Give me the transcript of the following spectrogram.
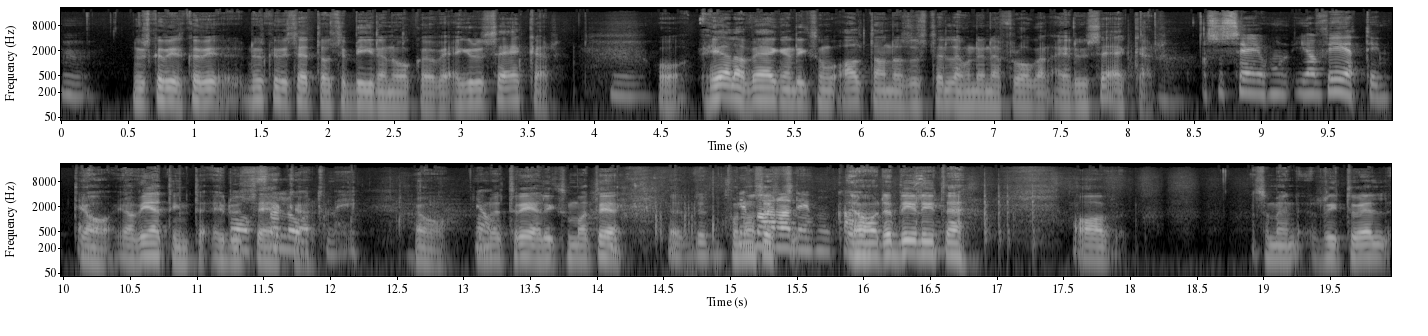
Mm. Nu, ska vi, ska vi, nu ska vi sätta oss i bilen och åka över, är du säker? Mm. Och hela vägen, liksom allt annat, så ställer hon den här frågan, är du säker? Och så säger hon, jag vet inte. Ja, jag vet inte, är du och säker? förlåt mig. Ja, de ja. tre liksom att det... Det, det, på det är bara sätt, det hon kan. Ja, det blir lite av som en rituell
